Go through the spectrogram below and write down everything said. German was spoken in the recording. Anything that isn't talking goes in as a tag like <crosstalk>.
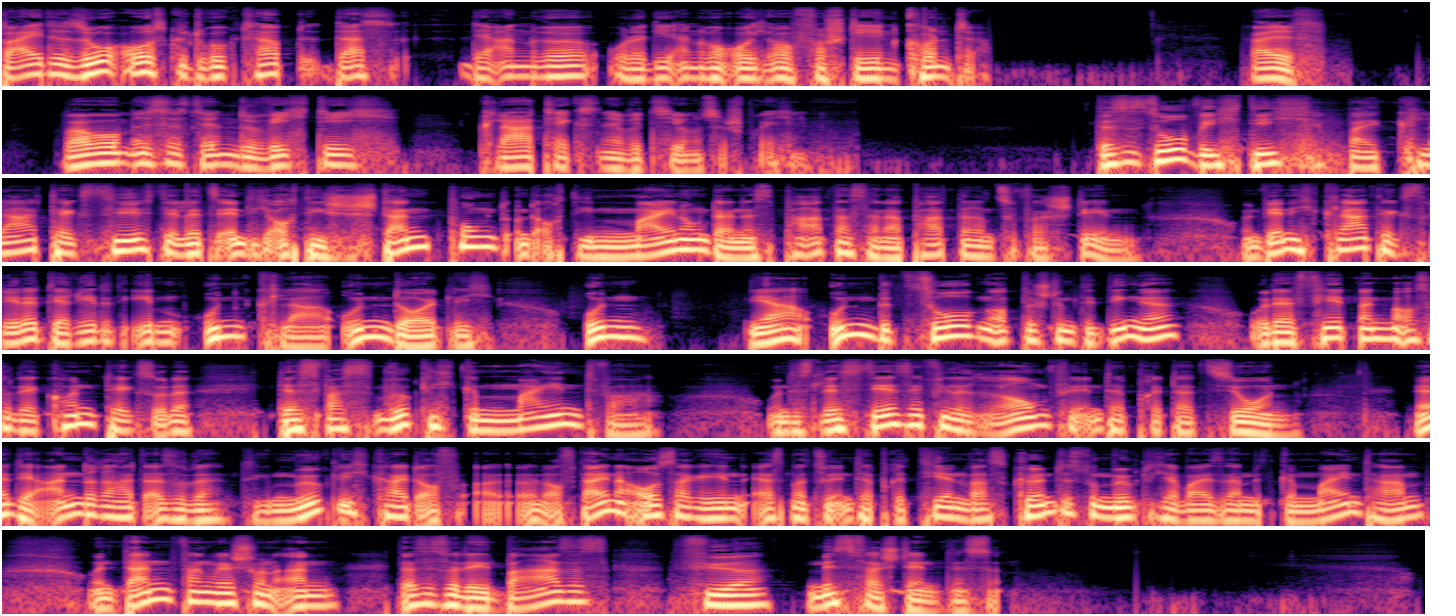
beide so ausgedrückt habt, dass der andere oder die andere euch auch verstehen konnte. Ralf, warum ist es denn so wichtig, Klartext in der Beziehung zu sprechen? Das ist so wichtig, weil Klartext hilft dir letztendlich auch die Standpunkt und auch die Meinung deines Partners, deiner Partnerin zu verstehen. Und wer nicht Klartext redet, der redet eben unklar, undeutlich, un, ja, unbezogen auf bestimmte Dinge oder fehlt manchmal auch so der Kontext oder das, was wirklich gemeint war. Und es lässt sehr, sehr viel Raum für Interpretation. Ja, der andere hat also die Möglichkeit, auf, äh, auf deine Aussage hin erstmal zu interpretieren, was könntest du möglicherweise damit gemeint haben. Und dann fangen wir schon an, das ist so die Basis für Missverständnisse.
